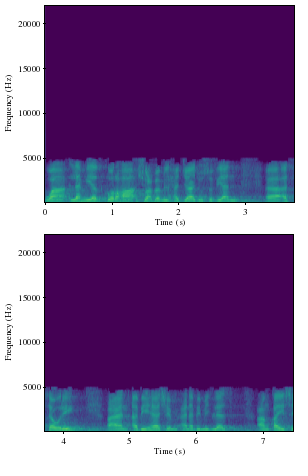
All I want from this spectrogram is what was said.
ولم يذكرها شعبة بن الحجاج وسفيان آه، الثوري عن أبي هاشم عن أبي مجلس عن قيس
